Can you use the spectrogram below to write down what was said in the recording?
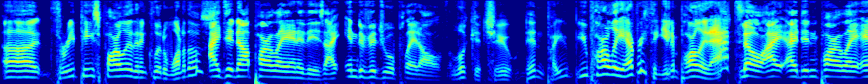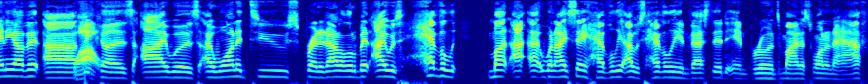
uh, three piece parlay that included one of those? I did not parlay any of these. I individual played all of them. Look at you! Didn't you, you parlay everything? You didn't parlay that? No, I, I didn't parlay any of it uh, wow. because I was I wanted to spread it out a little bit. I was heavily. But I, I, when I say heavily, I was heavily invested in Bruins minus one and a half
